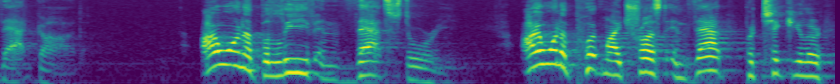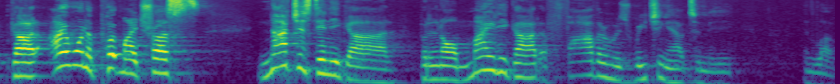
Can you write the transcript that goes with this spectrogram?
that God. I want to believe in that story. I want to put my trust in that particular God. I want to put my trust not just any God, but an almighty God, a Father who is reaching out to me in love.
